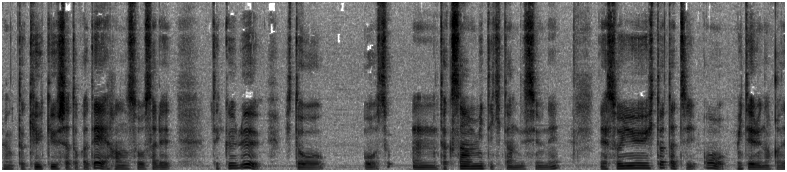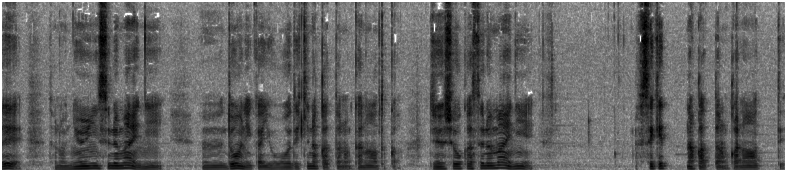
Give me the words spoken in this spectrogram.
うん、と救急車とかで搬送されてくる人をそ、うん、たくさん見てきたんですよね。でそういう人たちを見てる中でその入院する前に、うん、どうにか予防できなかったのかなとか重症化する前に防げなかったのかなって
